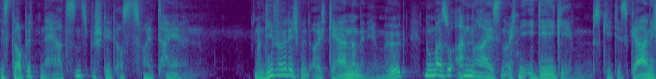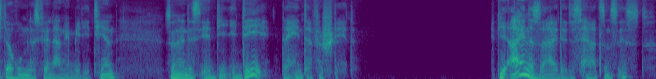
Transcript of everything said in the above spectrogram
des doppelten Herzens besteht aus zwei Teilen. Und die würde ich mit euch gerne, wenn ihr mögt, nur mal so anreißen, euch eine Idee geben. Es geht jetzt gar nicht darum, dass wir lange meditieren, sondern dass ihr die Idee dahinter versteht. Die eine Seite des Herzens ist,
